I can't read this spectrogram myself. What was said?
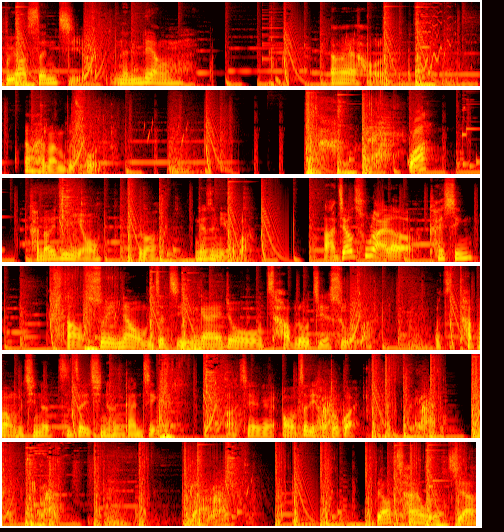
不要升级了，能量伤害好了，这样还蛮不错的。哇，砍到一只牛是吗？应该是牛吧。打胶出来了，开心。好，所以那我们这集应该就差不多结束了吧？我他帮我们清的，这这里清的很干净。啊，这个哦，这里好多怪。不要拆我的家。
